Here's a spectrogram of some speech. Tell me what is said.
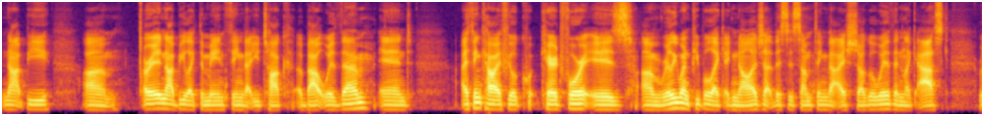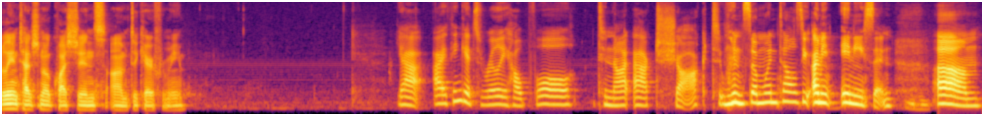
not be um, or it not be like the main thing that you talk about with them. And I think how I feel qu- cared for is um, really when people like acknowledge that this is something that I struggle with and like ask really intentional questions um, to care for me. Yeah, I think it's really helpful to not act shocked when someone tells you. I mean, any sin. Um,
